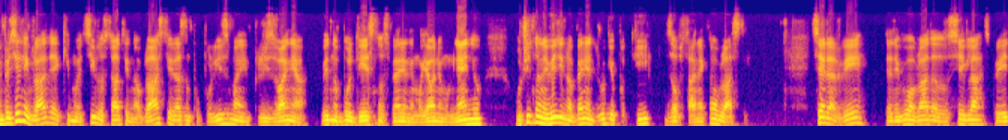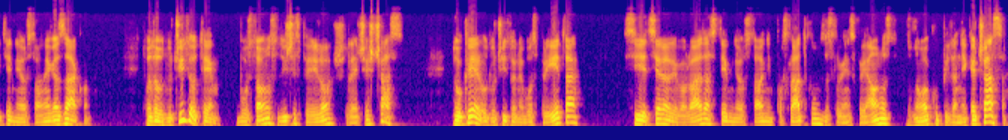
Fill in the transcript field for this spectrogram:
In predsednik vlade, ki mu je cilj ostati na oblasti, razen populizma in prilizovanja vedno bolj desno usmerjenemu javnemu mnenju, očitno ne vidi nobene druge poti za obstanek na oblasti. Cerar ve, da je njegova vlada dosegla sprejetje neustavnega zakona. To, da odločitev o tem bo ustavno sodišče sprejelo šele čez čas. Dokler odločitev ne bo sprejeta, si je Cerarjeva vlada s tem neustavnim posladkom za slovensko javnost znova kupila nekaj časa.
